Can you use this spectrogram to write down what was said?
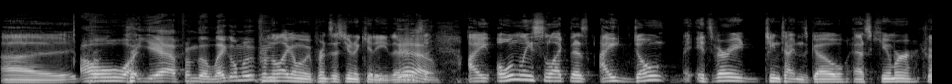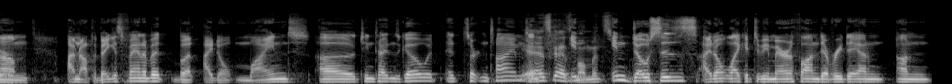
uh, Oh yeah, from the Lego movie. from the Lego Movie, Princess Unikitty. There's Yeah. I only select this. I don't. It's very Teen Titans Go esque humor. Um, I'm not the biggest fan of it, but I don't mind uh, Teen Titans Go at, at certain times. Yeah, And it's got its in, moments. in doses. I don't like it to be marathoned every day on on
